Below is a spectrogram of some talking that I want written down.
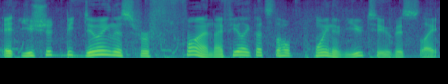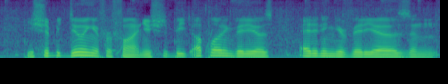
it you should be doing this for fun. I feel like that's the whole point of YouTube. Is like you should be doing it for fun. You should be uploading videos, editing your videos, and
